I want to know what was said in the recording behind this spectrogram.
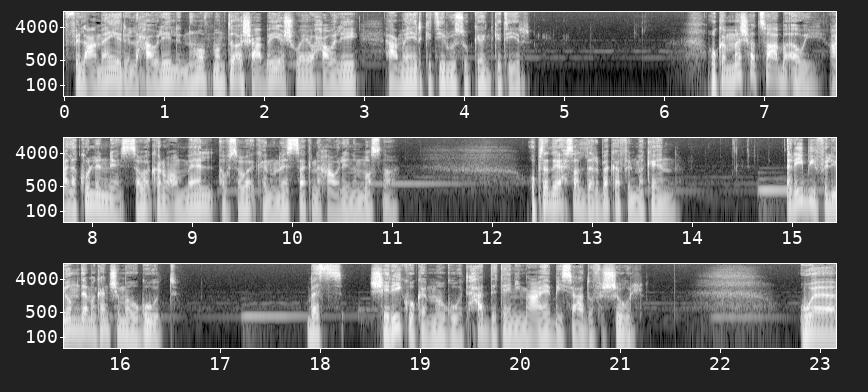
في العماير اللي حواليه لأن هو في منطقة شعبية شوية وحواليه عماير كتير وسكان كتير. وكان مشهد صعب قوي على كل الناس سواء كانوا عمال أو سواء كانوا ناس ساكنة حوالين المصنع. وابتدى يحصل دربكة في المكان. قريبي في اليوم ده ما كانش موجود بس شريكه كان موجود حد تاني معاه بيساعده في الشغل. و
